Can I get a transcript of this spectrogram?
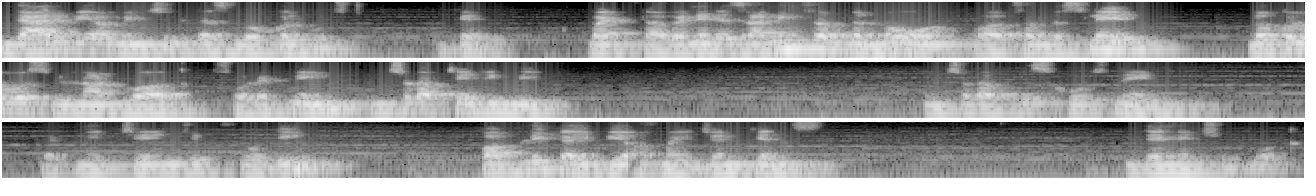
There we have mentioned it as localhost. Okay, but uh, when it is running from the node uh, from the slave, localhost will not work. So let me instead of changing the instead of this host name, let me change it to the public IP of my Jenkins. Then it should work.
